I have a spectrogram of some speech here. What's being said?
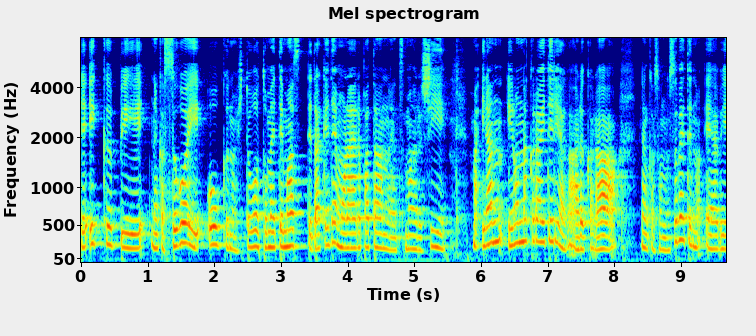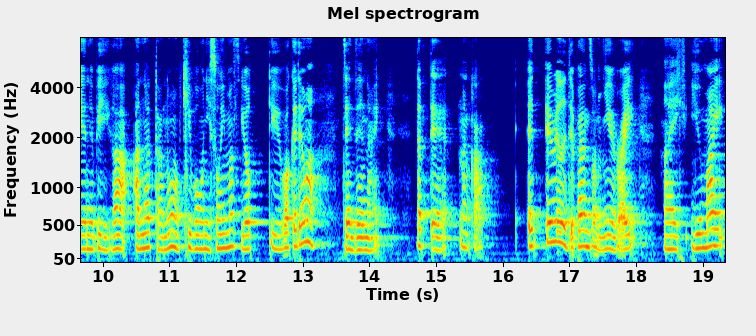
で、it could be なんかすごい多くの人を止めてますってだけでもらえるパターンのやつもあるし、まあ、いらん、いろんなクライテリアがあるから、なんかそのすべての Airbnb があなたの希望に沿いますよっていうわけでは全然ない。だって、なんか、it, it really depends on you, right? Like you might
